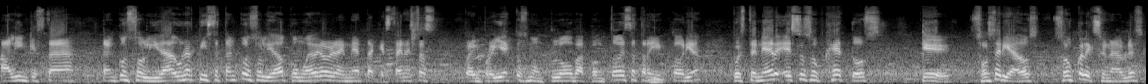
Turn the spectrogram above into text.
alguien que está tan consolidado, un artista tan consolidado como Edgar Uraneta, que está en estas en proyectos Monclova, con toda esta trayectoria, pues tener esos objetos que son seriados, son coleccionables,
